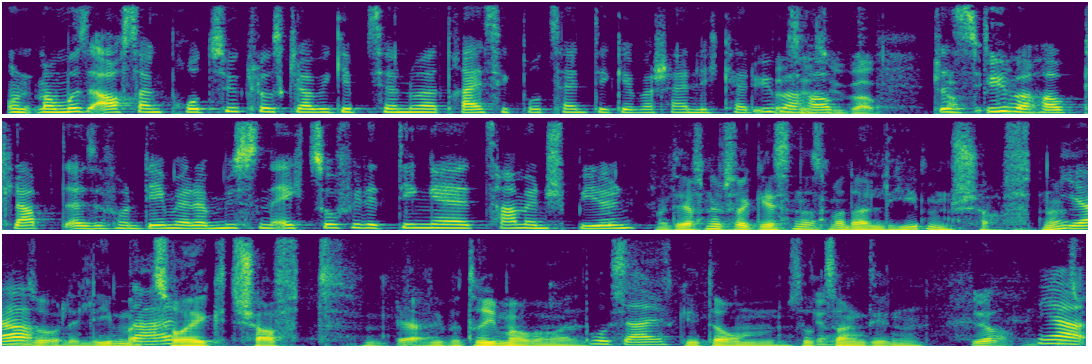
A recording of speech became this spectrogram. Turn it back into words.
Und man muss auch sagen, pro Zyklus, glaube ich, gibt's ja nur 30-prozentige Wahrscheinlichkeit es überhaupt, überhaupt dass es klappt, genau. überhaupt klappt. Also von dem her, da müssen echt so viele Dinge zusammenspielen. Man darf nicht vergessen, dass man da Leben schafft, ne? Ja, also oder Leben total. erzeugt, schafft, übertrieben, aber man, Brutal. es geht darum, sozusagen den ja. Ja,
